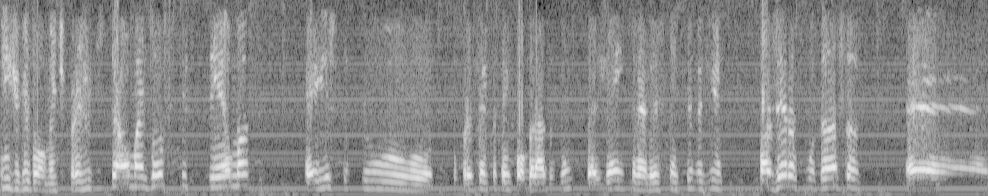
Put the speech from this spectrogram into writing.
individualmente prejudicial, mas o sistema é isso que o, o prefeito tem cobrado muito da gente, né, nesse sentido de fazer as mudanças é,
